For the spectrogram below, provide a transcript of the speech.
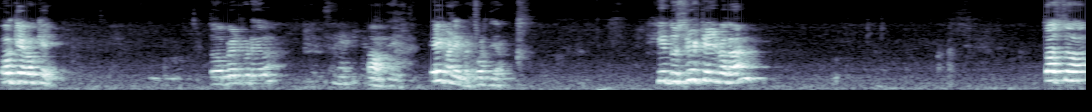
ओके ओके तो बेल्ट कुठे गेला? हा. एक मिनिट एक मिनिट वरती या. ही दुसरी स्टेज बघा. तसं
